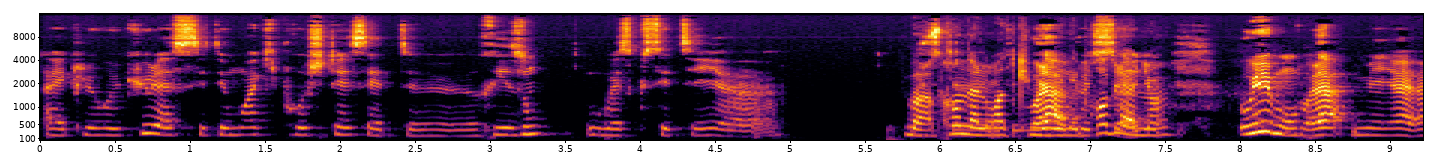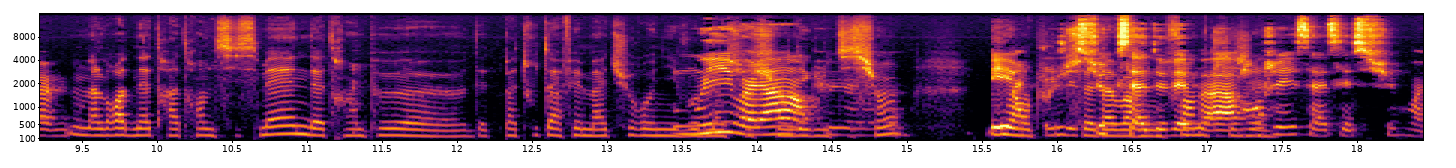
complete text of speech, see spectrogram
avec le recul, c'était moi qui projetais cette euh, raison? Ou est-ce que c'était euh, Bon, après, on a le droit de cumuler les problèmes. Hein. Oui, bon, voilà, mais... Euh, on a le droit de naître à 36 semaines, d'être un peu... d'être pas tout à fait mature au niveau de la voilà, déglutition. Et en plus, d'avoir une ça devait pas arranger, ça, c'est sûr, ouais.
